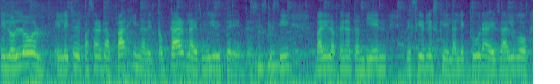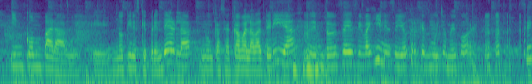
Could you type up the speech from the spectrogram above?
El olor, el hecho de pasar la página, de tocarla, es muy diferente. Así es que sí, vale la pena también decirles que la lectura es algo incomparable. Eh, no tienes que prenderla, nunca se acaba la batería, entonces imagínense, yo creo que es mucho mejor. sí.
